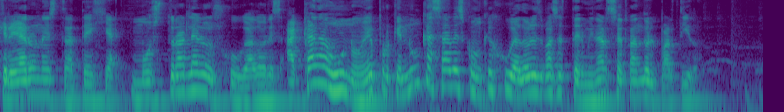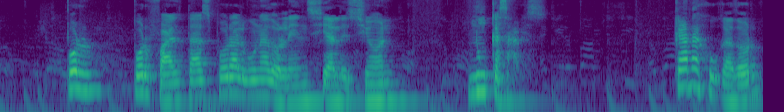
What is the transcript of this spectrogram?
crear una estrategia, mostrarle a los jugadores, a cada uno, ¿eh? porque nunca sabes con qué jugadores vas a terminar cerrando el partido. Por, por faltas, por alguna dolencia, lesión, nunca sabes. Cada jugador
